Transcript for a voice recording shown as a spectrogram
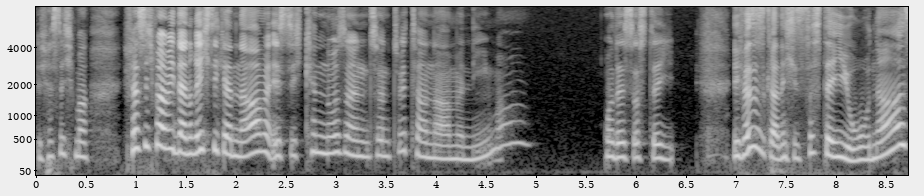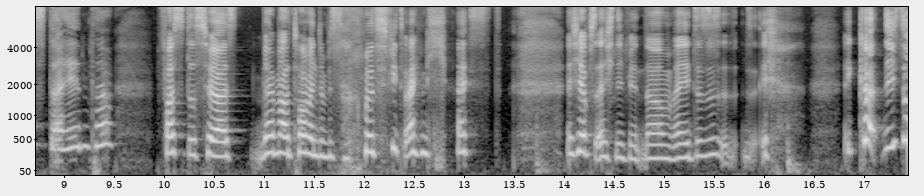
ich weiß nicht mal, ich weiß nicht mal, wie dein richtiger Name ist. Ich kenne nur seinen, seinen Twitter-Name. Lima? Oder ist das der, ich weiß es gar nicht, ist das der Jonas dahinter? Falls du das hörst, wäre mal toll, wenn du sagen würdest, wie du eigentlich heißt. Ich hab's echt nicht mit Namen, ey. Das ist, ich, ich könnte nicht so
